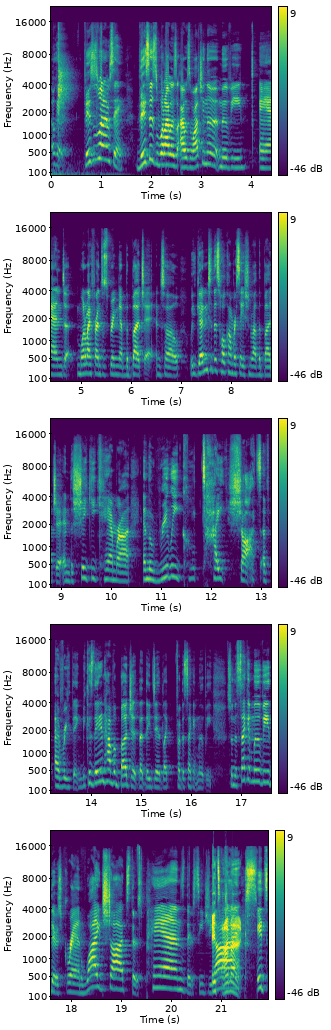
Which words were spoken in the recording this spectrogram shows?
Okay, this is what I'm saying. This is what I was I was watching the movie and one of my friends was bringing up the budget. And so we get into this whole conversation about the budget and the shaky camera and the really tight shots of everything because they didn't have a budget that they did like for the second movie. So in the second movie, there's grand wide shots, there's pans, there's CGI. It's IMAX. It's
